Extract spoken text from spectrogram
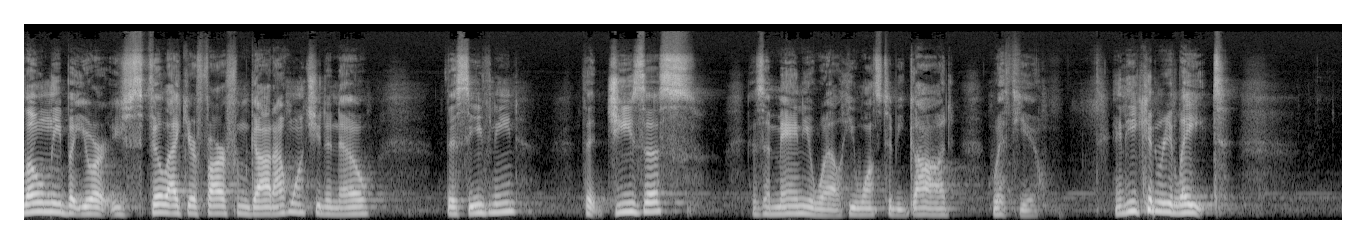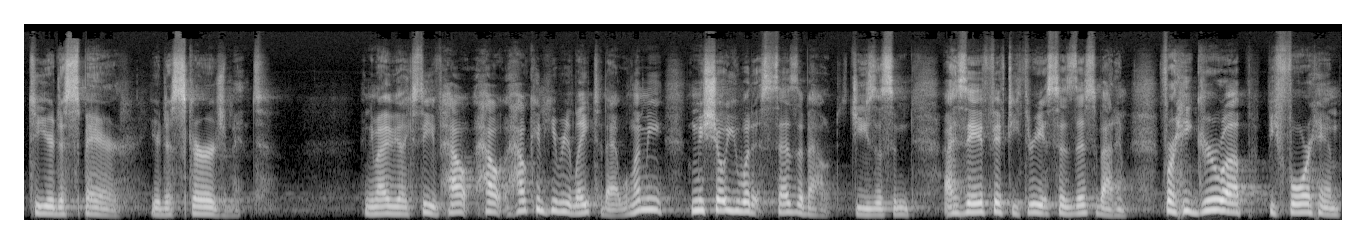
lonely, but you, are, you feel like you're far from God, I want you to know this evening that Jesus is Emmanuel. He wants to be God with you. And he can relate to your despair, your discouragement. And you might be like, Steve, how, how, how can he relate to that? Well, let me, let me show you what it says about Jesus. In Isaiah 53, it says this about him For he grew up before him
